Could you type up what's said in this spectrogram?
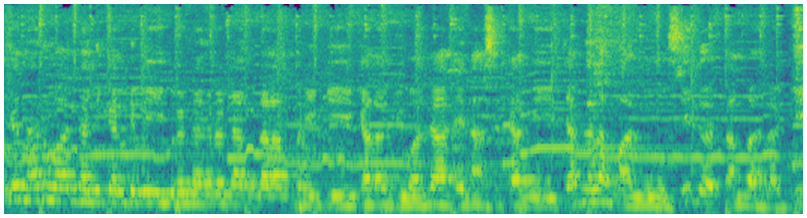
ikan haruan dan ikan geli berenang-renang dalam perigi kalau juanda enak sekali, janganlah malu, sila tambah lagi.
